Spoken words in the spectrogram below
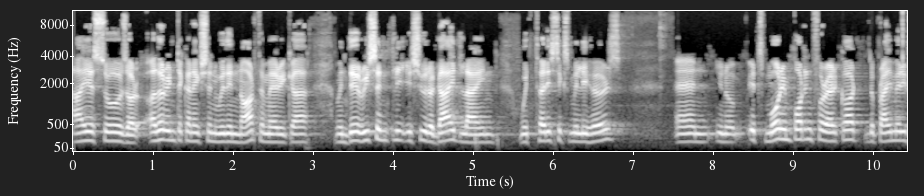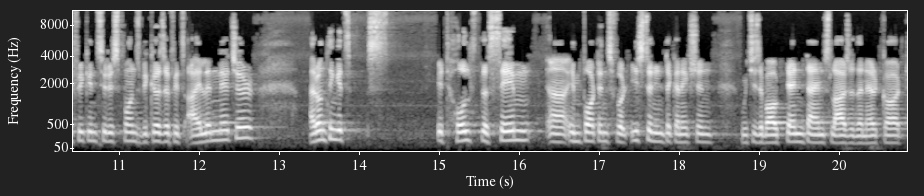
ISOs or other interconnection within North America, I mean, they recently issued a guideline with 36 millihertz. And, you know, it's more important for ERCOT, the primary frequency response, because of its island nature. I don't think it's, it holds the same uh, importance for Eastern interconnection, which is about 10 times larger than ERCOT,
